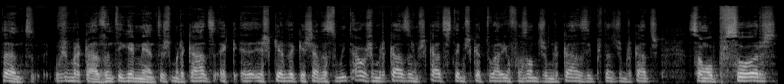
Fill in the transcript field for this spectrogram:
Portanto, os mercados, antigamente, os mercados, a, esquerda queixava-se muito, ah, os mercados, os mercados, temos que atuar em função dos mercados e, portanto, os mercados são opressores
